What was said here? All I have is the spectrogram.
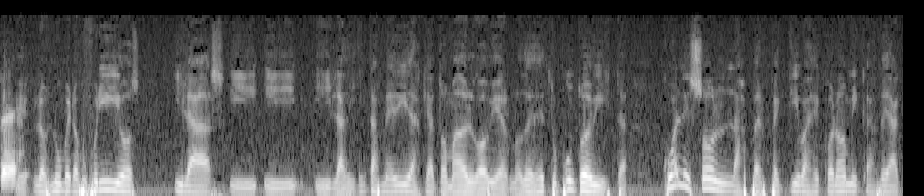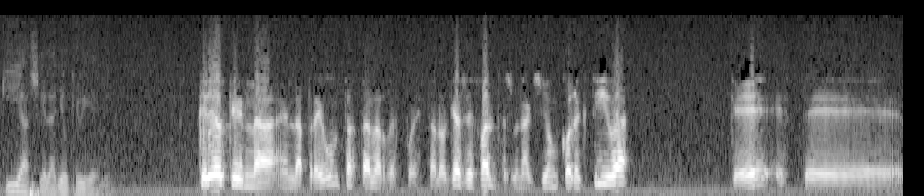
eh, los números fríos y las y, y, las distintas medidas que ha tomado el gobierno, desde tu punto de vista, ¿cuáles son las perspectivas económicas de aquí hacia el año que viene? Creo que en la, en la pregunta está la respuesta. Lo que hace falta es una acción colectiva que este,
